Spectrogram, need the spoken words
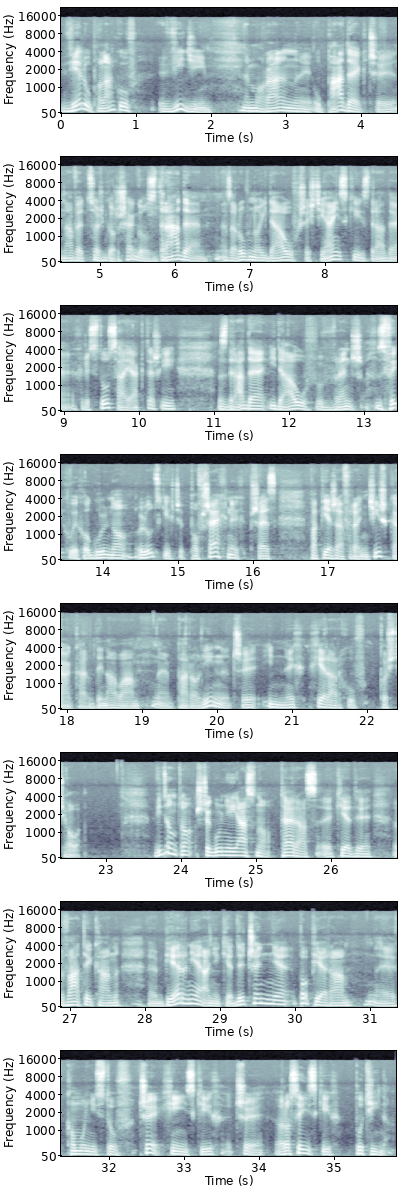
Wielu Polaków widzi moralny upadek, czy nawet coś gorszego, zdradę zarówno ideałów chrześcijańskich, zdradę Chrystusa, jak też i zdradę ideałów wręcz zwykłych, ogólnoludzkich czy powszechnych przez papieża Franciszka, kardynała Parolin czy innych hierarchów Kościoła. Widzą to szczególnie jasno teraz, e, kiedy Watykan e, biernie, a niekiedy czynnie popiera e, komunistów czy chińskich, czy rosyjskich Putina.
